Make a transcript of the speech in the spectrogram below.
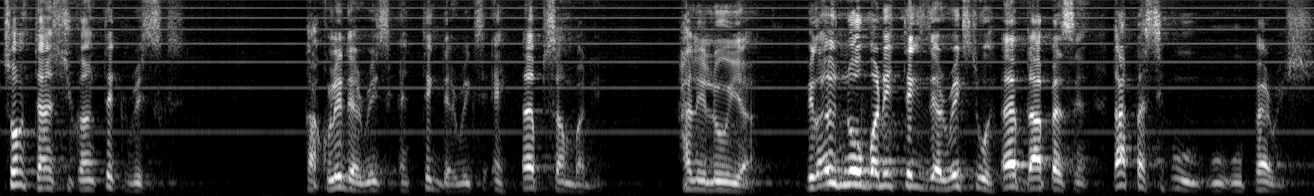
Sometimes you can take risks. Calculate the risk and take the risk and help somebody. Hallelujah. Because if nobody takes the risk to help that person, that person will, will, will perish.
